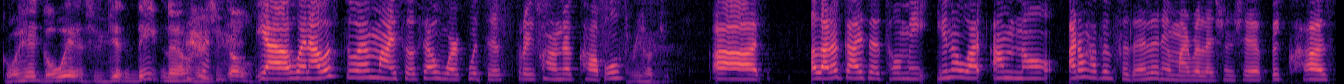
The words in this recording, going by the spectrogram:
go ahead, go in. She's getting deep now. Here she goes. Yeah, when I was doing my social work with this 300 couples, 300. uh, a lot of guys that told me, you know what, I'm no, I don't have infidelity in my relationship because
